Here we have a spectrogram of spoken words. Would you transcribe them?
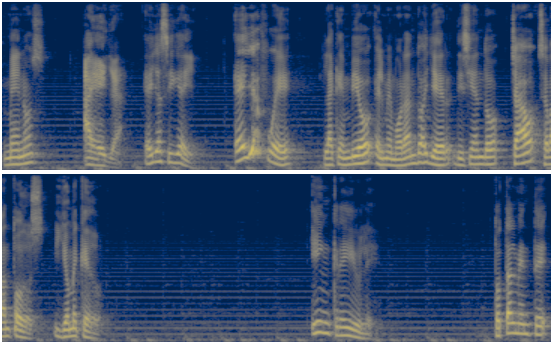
menos a ella. Ella sigue ahí. Ella fue la que envió el memorando ayer diciendo, chao, se van todos y yo me quedo. Increíble. Totalmente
